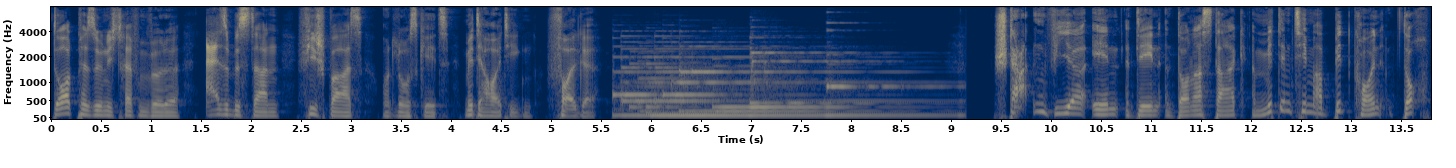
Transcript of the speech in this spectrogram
dort persönlich treffen würde. Also bis dann, viel Spaß und los geht's mit der heutigen Folge. Starten wir in den Donnerstag mit dem Thema Bitcoin. Doch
